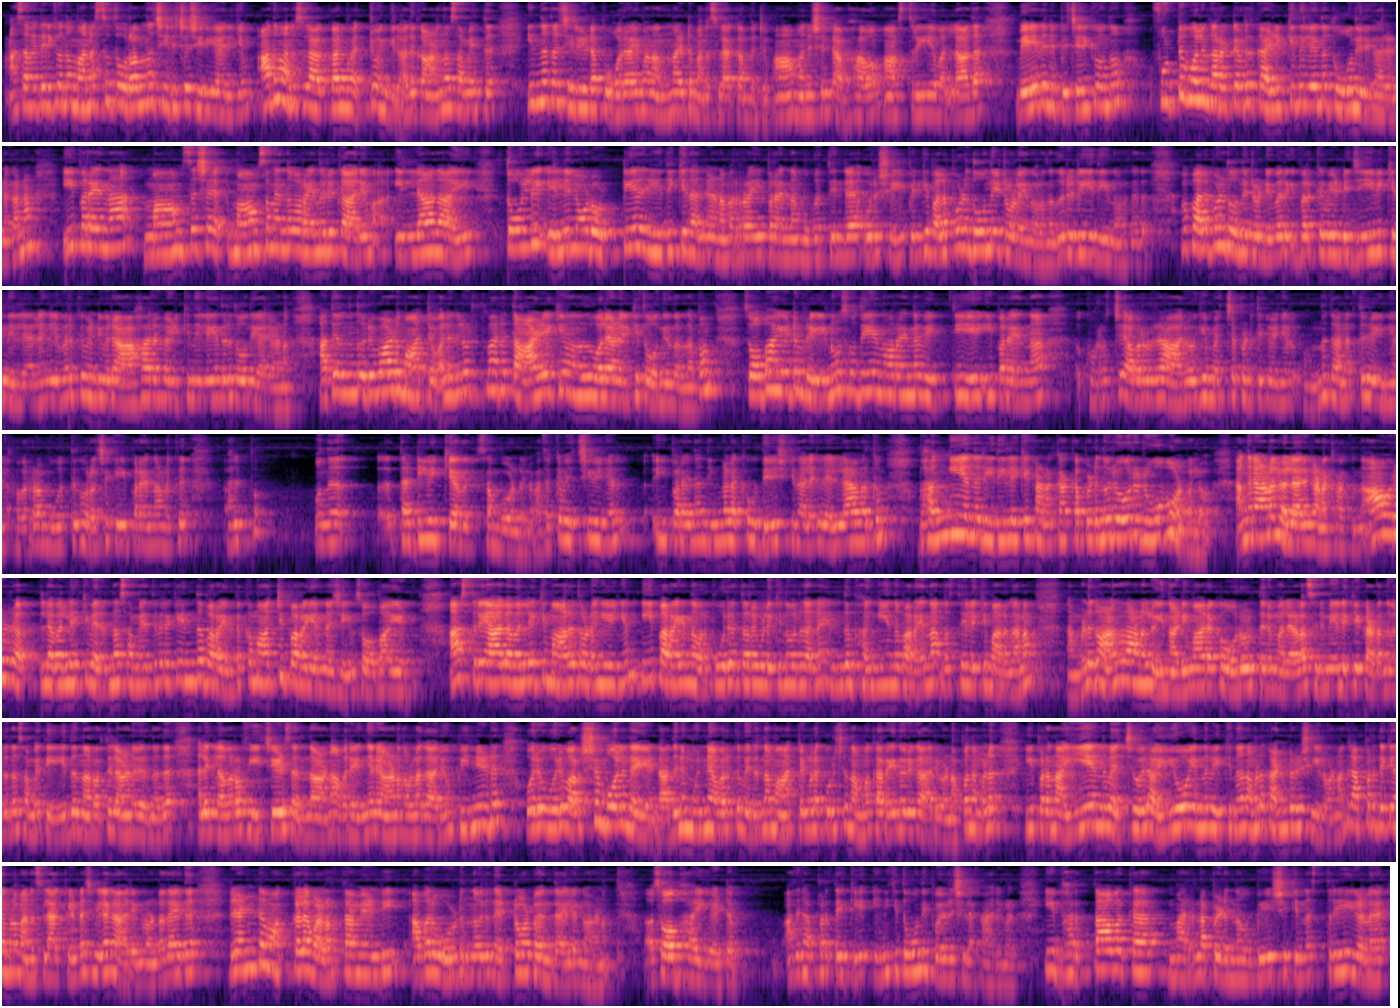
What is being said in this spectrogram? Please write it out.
ആ സമയത്ത് എനിക്കൊന്ന് മനസ്സ് തുറന്ന് ചിരിച്ച ചിരിയായിരിക്കും. അത് മനസ്സിലാക്കാൻ പറ്റുമെങ്കിൽ അത് കാണുന്ന സമയത്ത് ഇന്നത്തെ ചിരിയുടെ പോരായ്മ നന്നായിട്ട് മനസ്സിലാക്കാൻ പറ്റും. ആ മനുഷ്യന്റെ അഭാവം ആ സ്ത്രീയെ വല്ലാതെ വേദനിപ്പിച്ച് എനിക്ക് തോന്നുന്നു ഫുഡ് പോലും കറക്റ്റ് അവർ കഴിക്കുന്നില്ല എന്ന് തോന്നിയൊരു കാര്യമാണ്. കാരണം ഈ പറയുന്ന മാംസ മാംസം എന്ന് പറയുന്ന ഒരു കാര്യം ഇല്ലാതായി തൊലി എല്ലിനോട് ഒട്ടിയ രീതിക്ക് തന്നെയാണ് അവരുടെ ഈ പറയുന്ന മുഖത്തിന്റെ ഒരു ഷേപ്പ് എനിക്ക് പലപ്പോഴും തോന്നിയിട്ടുള്ളതെന്ന് പറയുന്നത് ഒരു രീതി എന്ന് പറയുന്നത്. അപ്പോൾ പലപ്പോഴും തോന്നിയിട്ടുണ്ട് ഇവർ ഇവർക്ക് വേണ്ടി ജീവിക്കുന്നില്ല അല്ലെങ്കിൽ ഇവർക്ക് വേണ്ടി ഇവർ ആഹാരം കഴിക്കുന്നില്ല എന്നൊരു തോന്നിയ കാര്യമാണ്. അതിൽ നിന്ന് ഒരുപാട് മാറ്റം അല്ലെങ്കിൽ ഒരുപാട് താഴേക്ക് വന്നതുപോലെയാണ് എനിക്ക് തോന്നിയത്. അപ്പം സ്വാഭാവികമായിട്ടും രേണു സുധി എന്ന് പറയുന്ന വ്യക്തിയെ ഈ പറയുന്ന കുറച്ച് അവരുടെ ആരോഗ്യം മെച്ചപ്പെടുത്തി കഴിഞ്ഞാൽ ഒന്ന് കനത്ത് കഴിഞ്ഞാൽ അവരുടെ മുഖത്ത് കുറച്ചൊക്കെ ഈ പറയുന്ന കണക്ക് അല്പം ഒന്ന് തടി വെക്കാതെ സംഭവം ഉണ്ടല്ലോ. അതൊക്കെ വെച്ച് കഴിഞ്ഞാൽ ഈ പറയുന്ന നിങ്ങളൊക്കെ ഉദ്ദേശിക്കുന്ന അല്ലെങ്കിൽ എല്ലാവർക്കും ഭംഗി എന്ന രീതിയിലേക്ക് കണക്കാക്കപ്പെടുന്ന ഒരു ഒരു രൂപം ഉണ്ടല്ലോ. അങ്ങനെയാണല്ലോ എല്ലാവരും കണക്കാക്കുന്നത്. ആ ഒരു ലെവലിലേക്ക് വരുന്ന സമയത്ത് ഇവരൊക്കെ എന്ത് പറയും? ഇതൊക്കെ മാറ്റി പറയുക തന്നെ ചെയ്യും സ്വാഭാവികമായിട്ടും. ആ സ്ത്രീ ആ ലെവലിലേക്ക് മാറി തുടങ്ങി കഴിഞ്ഞാൽ ഈ പറയുന്നവർ പൂരത്തെറി വിളിക്കുന്നവർ തന്നെ എന്ത് ഭംഗി എന്ന് പറയുന്ന അവസ്ഥയിലേക്ക് മാറും. കാരണം നമ്മൾ കാണുന്നതാണല്ലോ ഈ നടിമാരൊക്കെ ഓരോരുത്തരും മലയാള സിനിമയിലേക്ക് കടന്നു വരുന്ന സമയത്ത് ഏത് നിറത്തിലാണ് വരുന്നത്? അല്ലെങ്കിൽ അവരുടെ ഫീച്ചേഴ്സ് എന്താണ്? അവരെങ്ങനെയാണെന്നുള്ള കാര്യവും. പിന്നീട് ഒരു ഒരു വർഷം പോലും തികയേണ്ട. അതിന് മുന്നേ അവർക്ക് വരുന്ന മാറ്റങ്ങളെ കുറിച്ച് നമുക്കറിയുന്ന ഒരു കാര്യമാണ്. അപ്പൊ നമ്മൾ ഈ പറഞ്ഞ അയ്യേ എന്ന് വെച്ച ഒരു അയ്യോ എന്ന് വെക്കുന്നത് നമ്മൾ കണ്ടൊരു ശീലമാണ്. അതിലപ്പുറത്തേക്ക് നമ്മൾ മനസ്സിലാക്കേണ്ട ചില കാര്യങ്ങളുണ്ട്. അതായത് രണ്ട് മക്കളെ വളർത്താൻ വേണ്ടി അവർ ഓടുന്ന ഒരു നെട്ടോട്ടം എന്തായാലും കാണും. സ്വാഭാവികമായിട്ടും. അതിനപ്പുറത്തേക്ക് എനിക്ക് തോന്നിപ്പോയ ചില കാര്യങ്ങൾ. ഈ ഭർത്താവൊക്കെ മരണപ്പെടുന്ന ഉപേക്ഷിക്കുന്ന സ്ത്രീകളെ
